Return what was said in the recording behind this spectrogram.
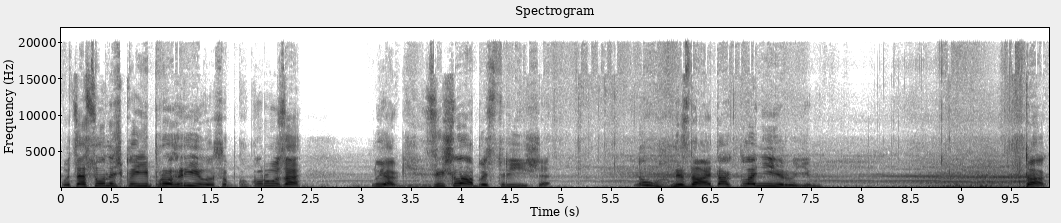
оце сонечко її прогріло, щоб кукуруза, ну як, зійшла швидше. Ну, не знаю, так плануємо. Так,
